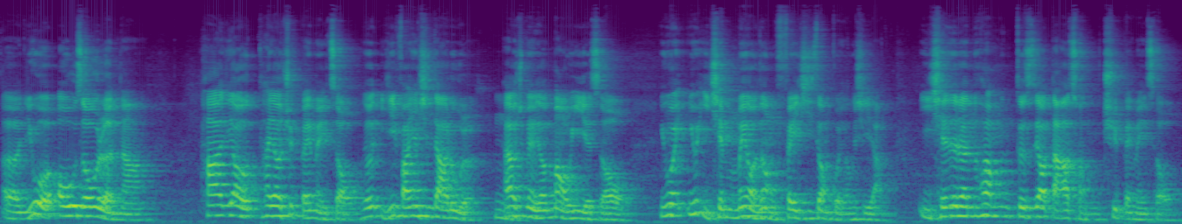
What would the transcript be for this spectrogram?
呃，如果欧洲人啊，他要他要去北美洲，就已经发现新大陆了，他要去北美洲贸易的时候，因为因为以前没有那种飞机这种鬼东西啊，以前的人的话都是要搭船去北美洲，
